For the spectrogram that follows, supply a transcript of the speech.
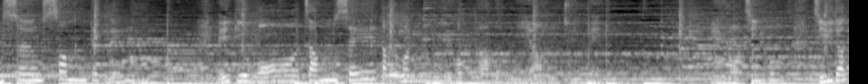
傷心的你，你叫我怎捨得去哭態也绝美，如何止哭？只得輕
